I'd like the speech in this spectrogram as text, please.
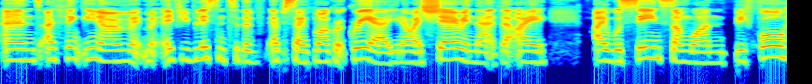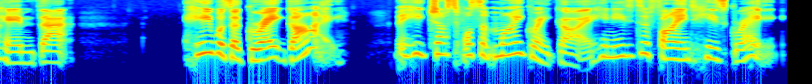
And I think, you know, if you've listened to the episode of Margaret Greer, you know, I share in that that I I was seeing someone before him that he was a great guy, but he just wasn't my great guy. He needed to find his great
